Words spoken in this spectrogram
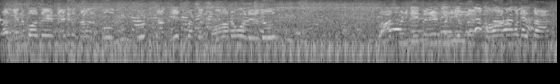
వాళ్ళకి ఎన్నిపోతే నేటికి చేసి పెడతాను పోవడం లేదు వాచ్మెన్కి మేనేజ్మెంట్ చెప్తాను పోవడం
